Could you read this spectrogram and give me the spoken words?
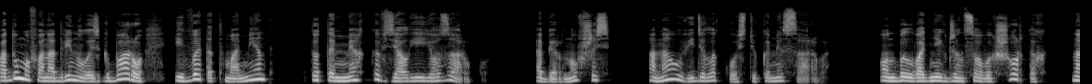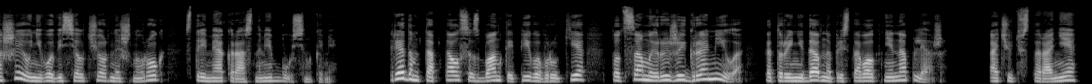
Подумав, она двинулась к бару, и в этот момент кто-то мягко взял ее за руку. Обернувшись, она увидела Костю Комиссарова. Он был в одних джинсовых шортах, на шее у него висел черный шнурок с тремя красными бусинками. Рядом топтался с банкой пива в руке тот самый рыжий громила, который недавно приставал к ней на пляже. А чуть в стороне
